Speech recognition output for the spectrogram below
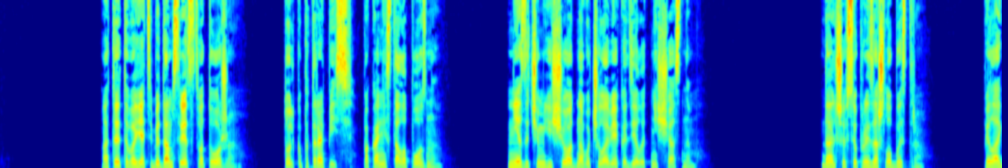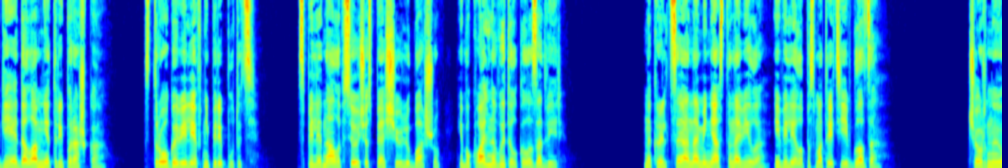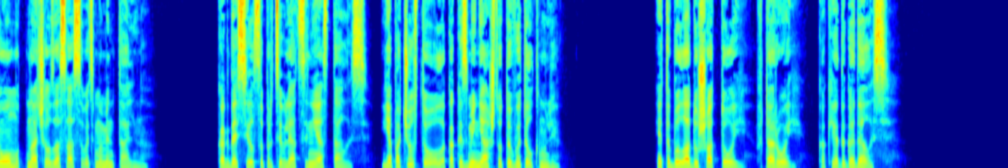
От этого я тебе дам средства тоже. Только поторопись, пока не стало поздно. Незачем еще одного человека делать несчастным. Дальше все произошло быстро. Пелагея дала мне три порошка, строго велев не перепутать. Спеленала все еще спящую Любашу и буквально вытолкала за дверь. На крыльце она меня остановила и велела посмотреть ей в глаза. Черный омут начал засасывать моментально. Когда сил сопротивляться не осталось, я почувствовала, как из меня что-то вытолкнули. Это была душа той, второй, как я догадалась.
